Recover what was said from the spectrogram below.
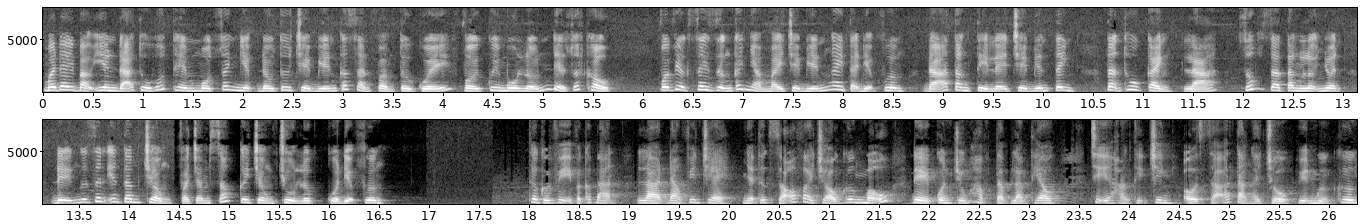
Mới đây, Bảo Yên đã thu hút thêm một doanh nghiệp đầu tư chế biến các sản phẩm từ quế với quy mô lớn để xuất khẩu. Với việc xây dựng các nhà máy chế biến ngay tại địa phương đã tăng tỷ lệ chế biến tinh, tận thu cành, lá, giúp gia tăng lợi nhuận để người dân yên tâm trồng và chăm sóc cây trồng chủ lực của địa phương. Thưa quý vị và các bạn, là đảng viên trẻ nhận thức rõ vai trò gương mẫu để quần chúng học tập làm theo, chị Hàng Thị Trinh ở xã Tả Ngài Trồ, huyện Mường Khương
